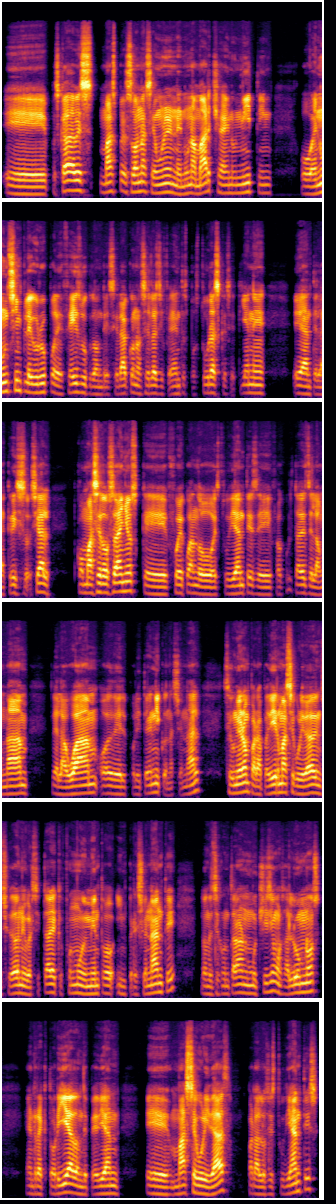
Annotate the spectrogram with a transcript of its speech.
Eh, pues cada vez más personas se unen en una marcha, en un meeting o en un simple grupo de Facebook donde se da a conocer las diferentes posturas que se tiene eh, ante la crisis social, como hace dos años que fue cuando estudiantes de facultades de la UNAM, de la UAM o del Politécnico Nacional se unieron para pedir más seguridad en Ciudad Universitaria, que fue un movimiento impresionante, donde se juntaron muchísimos alumnos en rectoría, donde pedían eh, más seguridad para los estudiantes.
